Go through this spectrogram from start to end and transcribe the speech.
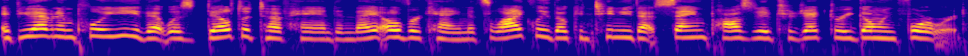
if you have an employee that was dealt a tough hand and they overcame, it's likely they'll continue that same positive trajectory going forward.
